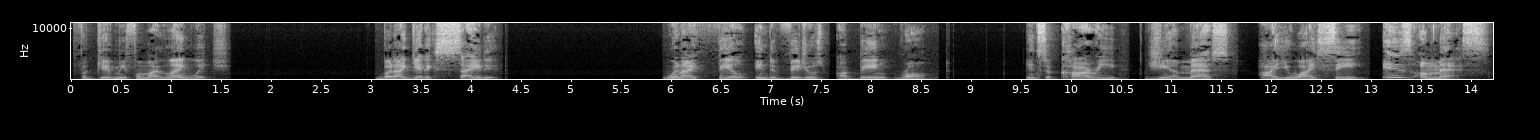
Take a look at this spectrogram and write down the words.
Forgive me for my language, but I get excited when I feel individuals are being wronged. In Sicarii, GMS, IUIC is a mess.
